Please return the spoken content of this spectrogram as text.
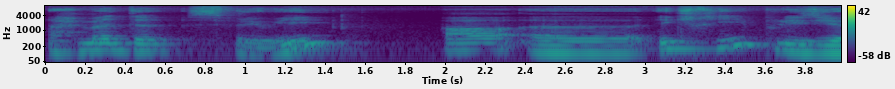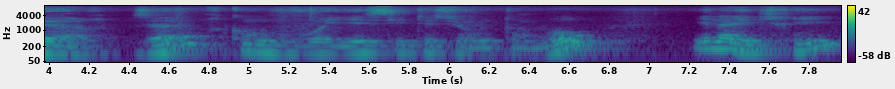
Ahmed Sfriwi a euh, écrit plusieurs œuvres, comme vous voyez citées sur le tableau. Il a écrit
